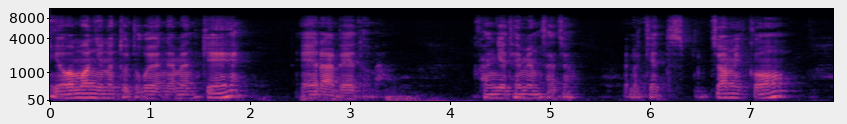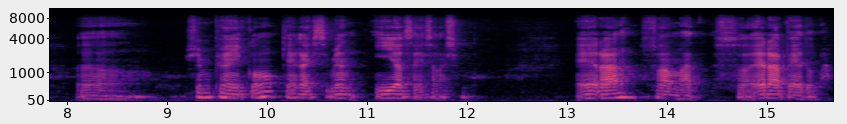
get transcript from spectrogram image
이 어머니는 또 누구였냐면 게 에라베도마 관계 대명사죠. 이렇게 점 있고 어, 쉼표 있고 개가 있으면 이어서 해석하십니다. 에라 수아마 수 에라 베도바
